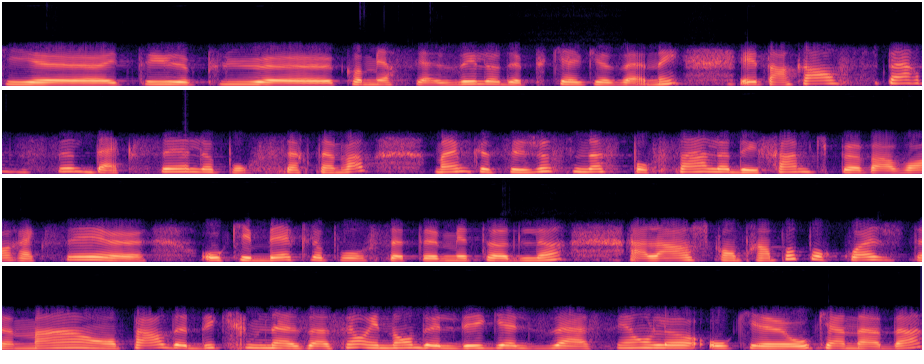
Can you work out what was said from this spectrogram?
qui euh, a été le plus euh, commercialisée là, depuis quelques années, est encore super difficile d'accès là, pour certaines femmes. Même que c'est juste 9 là, des femmes qui peuvent avoir accès au Québec là, pour cette méthode-là. Alors, je comprends pas pourquoi justement on parle de décriminalisation et non de légalisation au, au Canada.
